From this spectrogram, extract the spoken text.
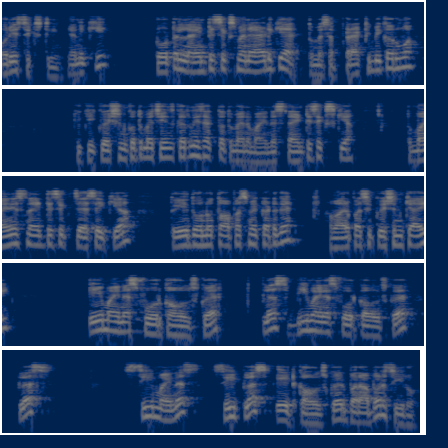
और ये सिक्सटीन यानी कि टोटल नाइन्टी सिक्स मैंने ऐड किया है तो मैं सब्ट्रैक्ट भी करूँगा। क्योंकि इक्वेशन को तो मैं चेंज कर नहीं सकता तो मैंने माइनस नाइन्टी सिक्स किया। तो माइनस नाइन्टी सिक्स जैसे किया तो ये दोनों तो आपस में कट गए। हमारे पास इक्वेशन क्या आई? ए माइनस फोर का whole square plus B minus four का whole square plus C minus C plus eight का होल स्क्वायर बराबर ज़ीरो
